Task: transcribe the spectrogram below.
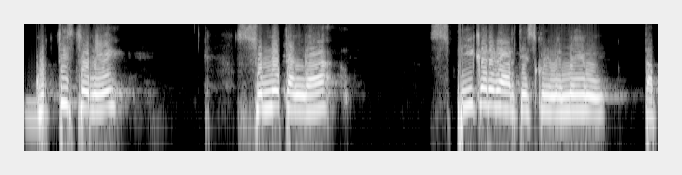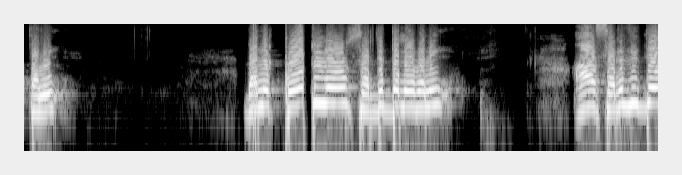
గుర్తిస్తూనే సున్నితంగా స్పీకర్ గారు తీసుకున్న నిర్ణయం తప్పని దాన్ని కోర్టులు సరిదిద్దలేవని ఆ సరిదిద్దే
